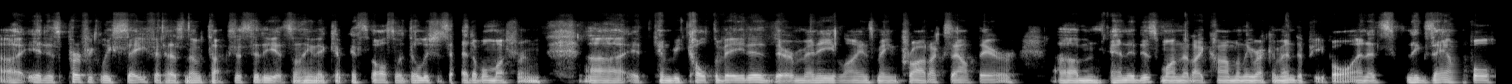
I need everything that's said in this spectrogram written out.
Uh, it is perfectly safe. It has no toxicity. It's something that can, it's also a delicious edible mushroom. Uh, it can be cultivated. There are many lion's mane products out there. Um, and it is one that I commonly recommend to people. And it's an example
